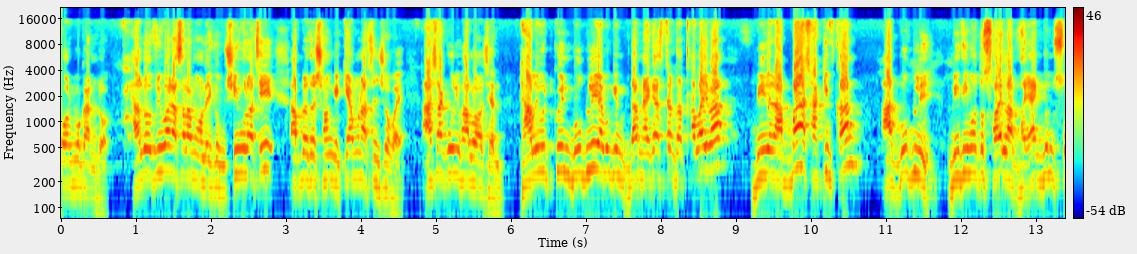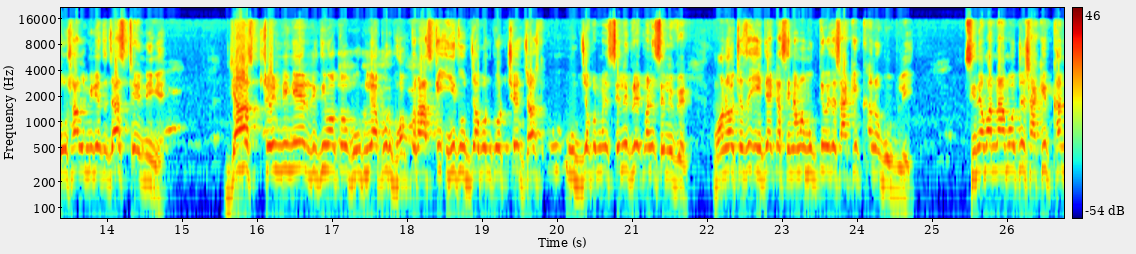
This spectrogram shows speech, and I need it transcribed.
কর্মকাণ্ড। হ্যালো এভরিওয়ান আসসালামু আলাইকুম। শিমুল আছি, আপনাদের সঙ্গে। কেমন আছেন সবাই? আশা করি ভালো আছেন। ঢালিউড কুইন বুবলি এবং দ্য মেগাস্টার দ্য থালাইবা বীরের আব্বা সাকিব খান আর বুবলি রীতিমতো ছয় লাভ ভাই, একদম সোশ্যাল মিডিয়াতে জাস্ট ট্রেন্ডিং এ। জাস্ট ট্রেন্ডিং এ রীতিমতো বুবলিয়াপুর ভক্তরা আজকে ঈদ উদযাপন করছে জাস্ট উদযাপন মানে সেলিব্রেট মানে সেলিব্রেট মনে হচ্ছে যে ঈদে একটা সিনেমা মুক্তি হয়েছে সাকিব খান ও বুবলি। সিনেমার নাম হচ্ছে সাকিব খান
